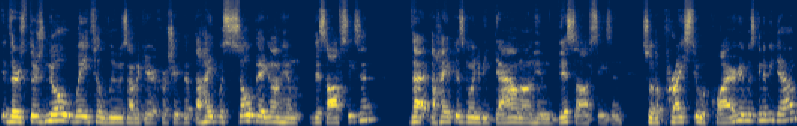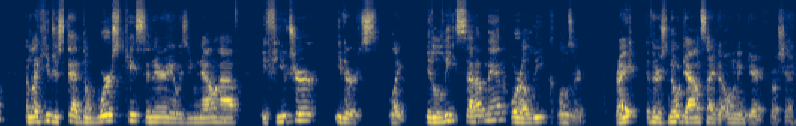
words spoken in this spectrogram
there's there's no way to lose on a Garrett Crochet. That the hype was so big on him this offseason that the hype is going to be down on him this offseason. So the price to acquire him is going to be down. And like you just said, the worst case scenario is you now have a future either like elite setup man or elite closer, right? There's no downside to owning Garrett Crochet.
